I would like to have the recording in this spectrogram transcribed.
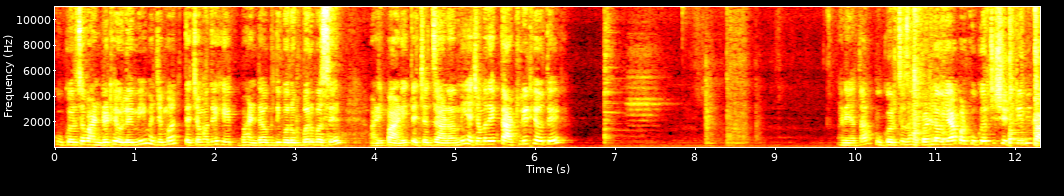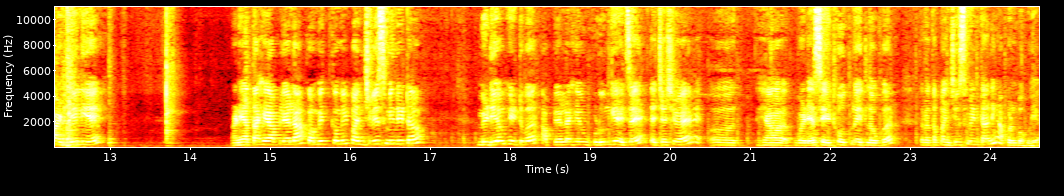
कुकरचं भांडं ठेवलंय मी. म्हणजे मग त्याच्यामध्ये हे भांडं अगदी बरोबर बसेल आणि पाणी त्याच्यात जाणार नाही. याच्यामध्ये एक ताटली ठेवते. आणि आता कुकरचं झाकण लावूया. पण कुकरची शिट्टी मी काढलेली आहे. आणि आता हे आपल्याला कमीत कमी पंचवीस मिनिटं मीडियम हीटवर आपल्याला हे उकडून घ्यायचं आहे त्याच्याशिवाय ह्या वड्या सेट होत नाहीत लवकर. तर आता पंचवीस मिनिटांनी आपण बघूया.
